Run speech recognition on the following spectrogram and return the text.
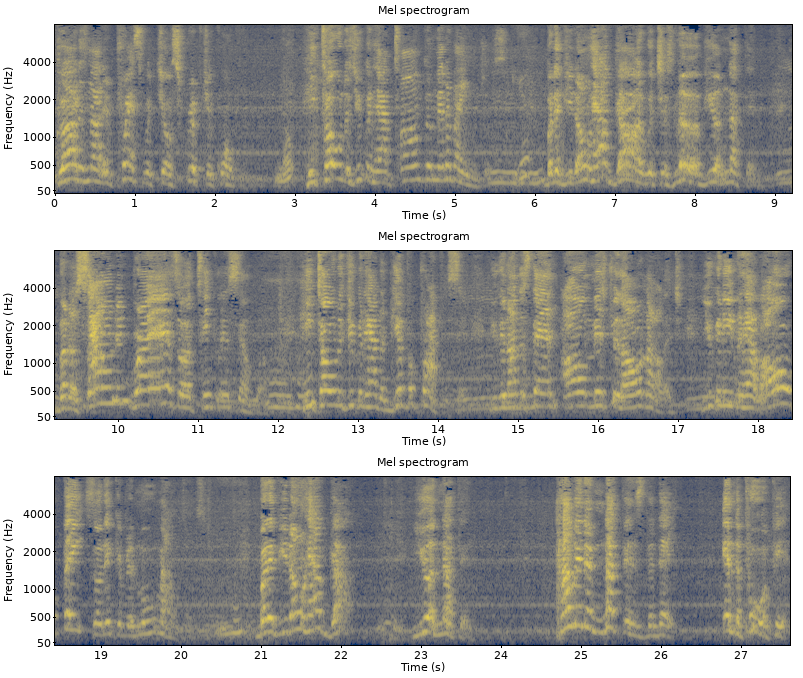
God is not impressed with your scripture quoting. Nope. He told us you can have tongues of men of angels. Mm-hmm. Yep. But if you don't have God, which is love, you're nothing. Mm-hmm. But a sounding brass or a tinkling cymbal. Mm-hmm. He told us you can have the gift of prophecy. You can understand all mystery and all knowledge. You can even have all faith so they can remove mountains. But if you don't have God, you're nothing. How many nothings today in the pulpit?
